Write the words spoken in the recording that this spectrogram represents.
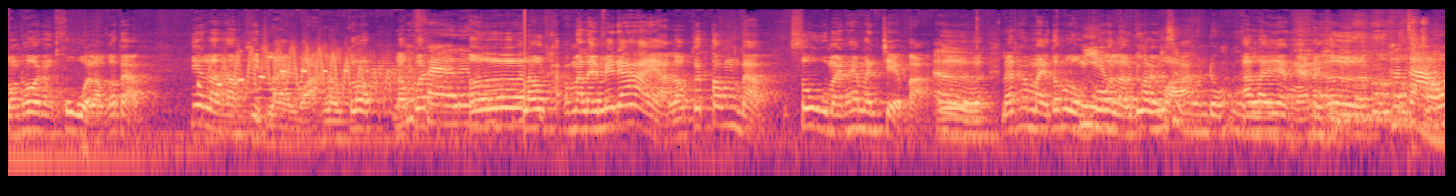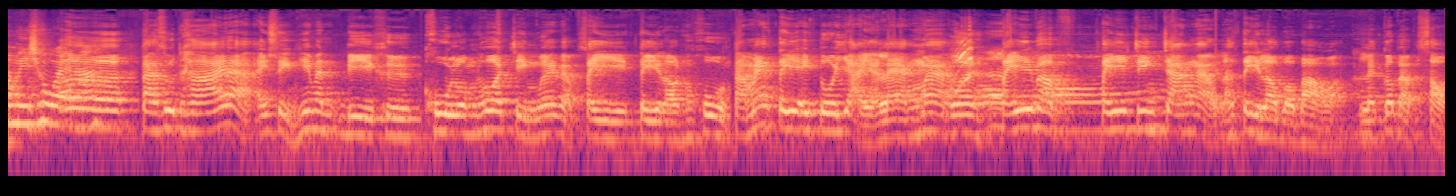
ลงโทษทั้งคู่อะเราก็แบบ เนี่ยเราทำผิดอะไรวะ เราก็เราก็ไม่แฟร์เลยเนอะเออเราทำอะไรไม่ได้อะเราก็ต้องแบบสู้มันให้มันเจ็บอะเออแล้วทำไมต้องลงโทษเราด้วยมีความรู้สึวะกเหมือนโดนอุ้มอะไรอย่างนั้นอะเออ พระเจ้าก็ไม่ช่วยเอนะอแต่สุดท้ายอะไอสิ่งที่มันดีคือครูลงโทษจริงเว้ยแบบตีตีเราทั้งคู่ แต่แม่งตีไอตัวใหญ่อะแรงมากเว้ยตีแบบตีจริงจังอะแล้วตีเราเบาๆอะแล้วก็แบบสอ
